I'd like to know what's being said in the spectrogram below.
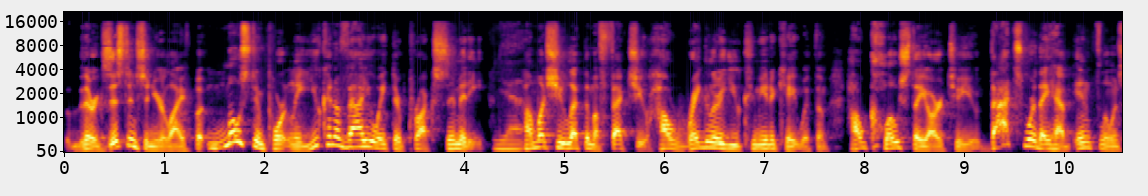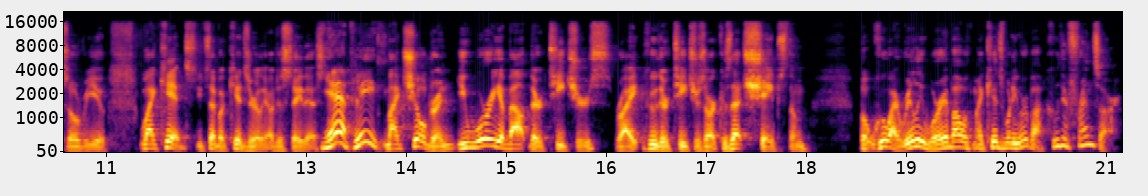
their existence in your life, but most importantly, you can evaluate their proximity. Yeah. How much you let them affect you, how regularly you communicate with them, how close they are to you. That's where they have influence over you. My kids, you said about kids earlier, I'll just say this. Yeah, please. My children, you worry about their teachers, right? Who their teachers are, because that shapes them. But who I really worry about with my kids, what do you worry about? Who their friends are.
